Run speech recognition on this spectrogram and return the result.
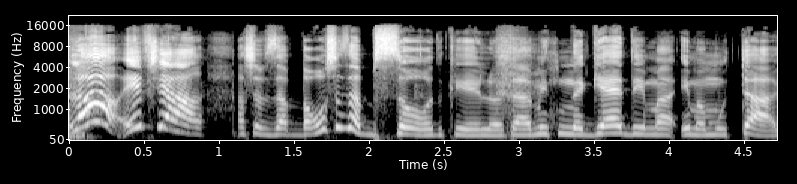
לא, אי אפשר. עכשיו, זה, ברור שזה אבסורד, כאילו, אתה מתנגד עם, ה, עם המותג.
